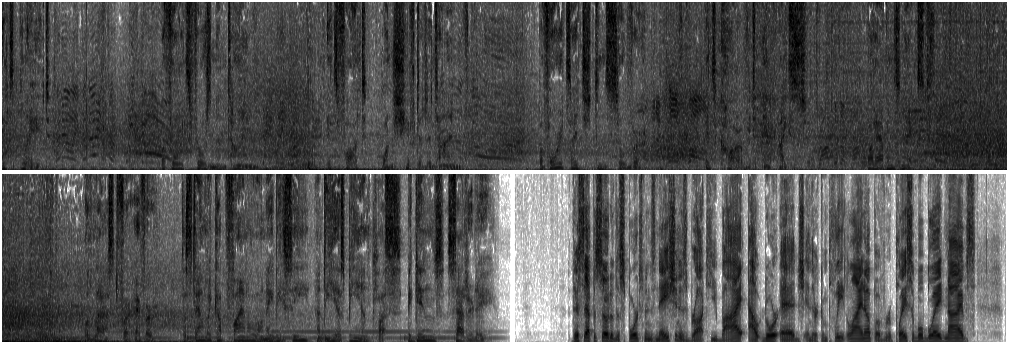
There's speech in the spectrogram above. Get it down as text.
it's played. Before it's frozen in time, it's fought one shift at a time. Before it's etched in silver, it's carved in ice. What happens next will last forever. The Stanley Cup Final on ABC and ESPN Plus begins Saturday. This episode of the Sportsman's Nation is brought to you by Outdoor Edge and their complete lineup of replaceable blade knives,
